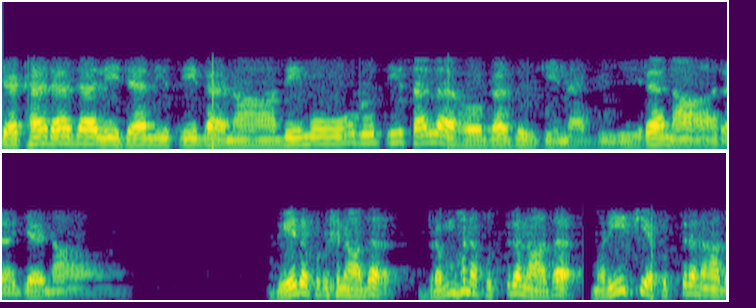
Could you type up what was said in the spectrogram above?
ಜಠರದಲ್ಲಿ ಜನಿಸಿದ ನಾದಿ ಮೂರುತಿ ಸಲಹೊಗದುಗಿನ ವೀರನಾರಾಯಣ ವೇದ ಪುರುಷನಾದ ಬ್ರಹ್ಮನ ಪುತ್ರನಾದ ಮರೀಚಿಯ ಪುತ್ರನಾದ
